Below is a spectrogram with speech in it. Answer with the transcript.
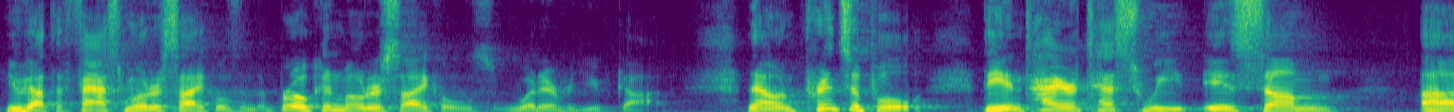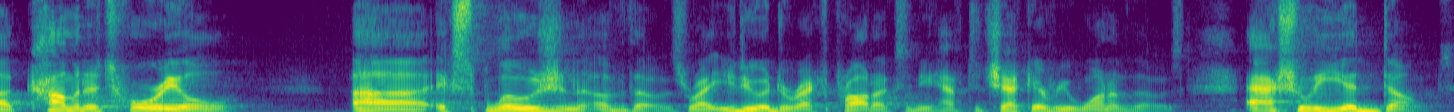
you've got the fast motorcycles and the broken motorcycles, whatever you've got. Now, in principle, the entire test suite is some uh, combinatorial uh, explosion of those, right? You do a direct products and you have to check every one of those. Actually, you don't.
